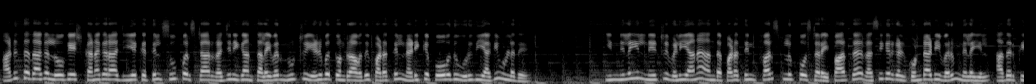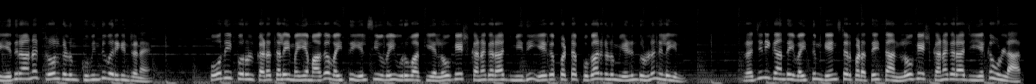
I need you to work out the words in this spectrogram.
அடுத்ததாக லோகேஷ் கனகராஜ் இயக்கத்தில் சூப்பர் ஸ்டார் ரஜினிகாந்த் தலைவர் நூற்று எழுபத்தொன்றாவது படத்தில் நடிக்கப் போவது உறுதியாகி உள்ளது. இந்நிலையில் நேற்று வெளியான அந்த படத்தின் ஃபர்ஸ்ட் லுக் போஸ்டரை பார்த்த ரசிகர்கள் கொண்டாடி வரும் நிலையில் அதற்கு எதிரான ட்ரோல்களும் குவிந்து வருகின்றன. போதைப்பொருள் கடத்தலை மையமாக வைத்து எல்சியுவை உருவாக்கிய லோகேஷ் கனகராஜ் மீது ஏகப்பட்ட புகார்களும் எழுந்துள்ள நிலையில் ரஜினிகாந்தை வைத்தும் கேங்ஸ்டர் படத்தை தான் லோகேஷ் கனகராஜ் இயக்க உள்ளார்.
